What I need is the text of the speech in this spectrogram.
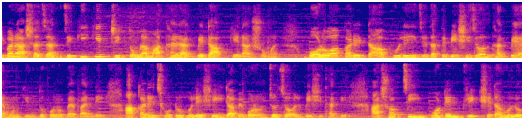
এবার আসা যাক যে কি কি ট্রিক তোমরা মাথায় রাখবে ডাব কেনার সময়। বড় আকারের ডাব হলেই যে তাতে বেশি জল থাকবে এমন কিন্তু কোনো ব্যাপার নেই। আকারে ছোট হলে সেই ডাবে বরঞ্চ জল বেশি থাকে। আর সবচেয়ে ইম্পর্টেন্ট ট্রিক সেটা হলো,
